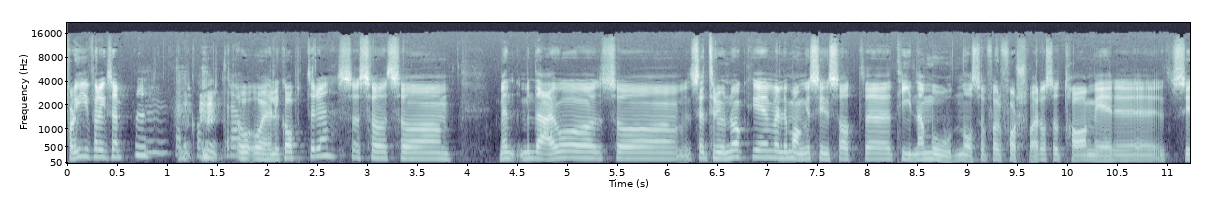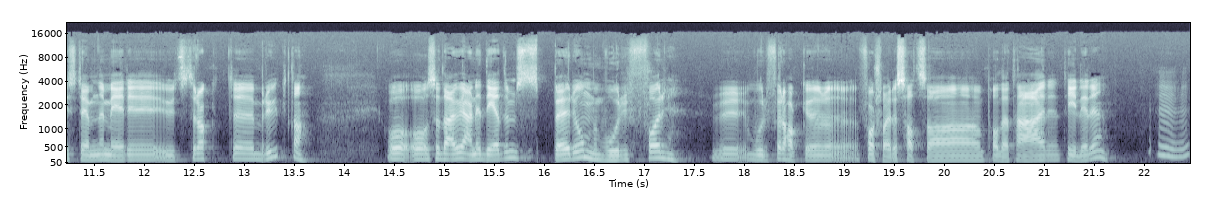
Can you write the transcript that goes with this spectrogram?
fly, f.eks. Mm, helikoptre. Og, og helikoptre. så, så, så men, men, det er jo så Så jeg tror nok veldig mange syns at uh, tiden er moden også for Forsvaret. Å ta mer, systemene mer utstrakt uh, bruk. da. Og, og, så det er jo gjerne det de spør om. Hvorfor, hvorfor har ikke Forsvaret satsa på dette her tidligere? Mm.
